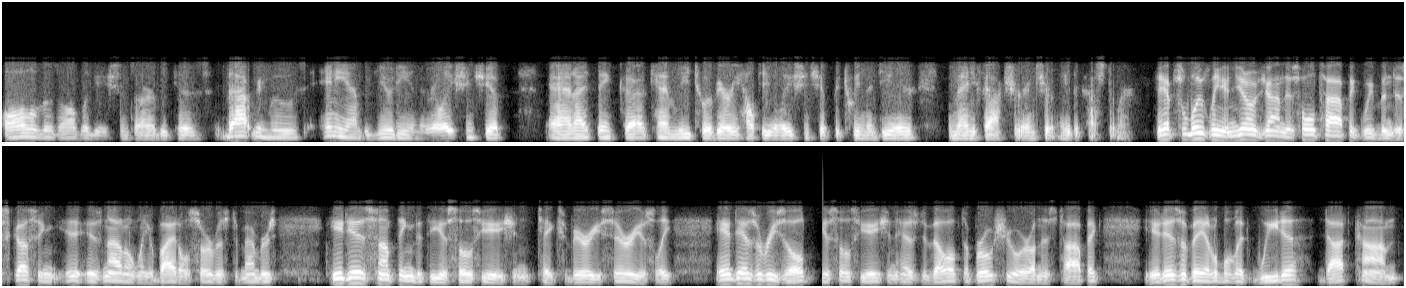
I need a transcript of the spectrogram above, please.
all of those obligations are because that removes any ambiguity in the relationship and I think uh, can lead to a very healthy relationship between the dealer, the manufacturer, and certainly the customer. Absolutely. And you know, John, this whole topic we've been discussing is not only a vital service to members, it is something that the association takes very seriously. And as a result, the association has developed a brochure on this topic. It is available at WEDA.com.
